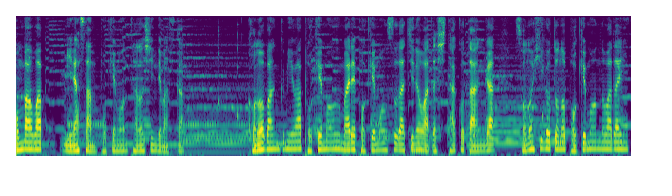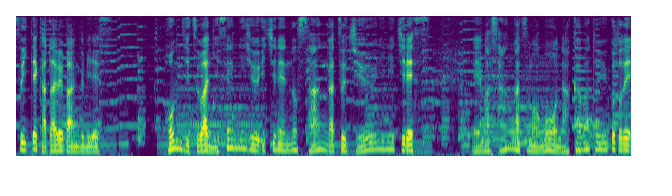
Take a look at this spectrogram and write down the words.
こんばんは。皆さんポケモン楽しんでますか？この番組はポケモン生まれポケモン育ちの私タコタンがその日ごとのポケモンの話題について語る番組です。本日は2021年の3月12日です。えー、まあ3月ももう半ばということで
